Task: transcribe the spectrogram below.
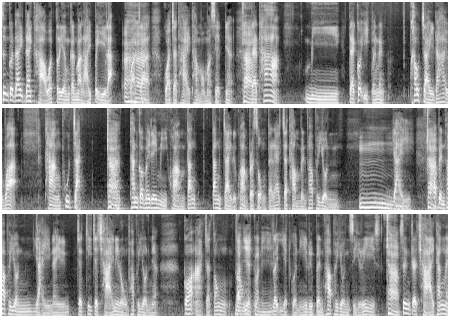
ซึ่งก็ได้ได้ข่าวว่าเตรียมกันมาหลายปีละอ่าฮะกว่าจะกว่าจะถ่ายทำออกมาเสร็จเนี่ยครับแต่ถ้ามีแต่ก็อีกเหมือนกันเข้าใจได้ว่าทางผู้จัดครับนะท่านก็ไม่ได้มีความตั้ง ตั้งใจหรือความประสงค์ แต่แรกจะทำเป็นภาพยนตร์อืมใหญ่ครับถ้าเป็นภาพยนตร์ใหญ่ในจะที่จะฉายในโรงภาพยนตร์เนี่ย ก็อาจจะต้องต้ละงเอียดกว่านี้ละเอียดกว่านี้ หรือเป็นภาพยนตร์ซีรีส์ครับซึ่งจะฉายทั้งใน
